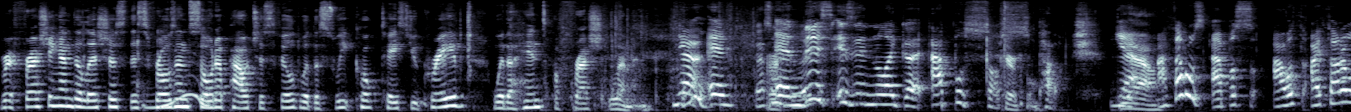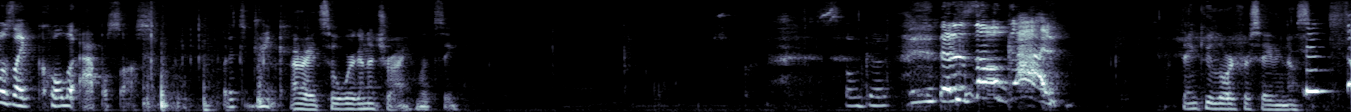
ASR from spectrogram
Refreshing and delicious, this frozen soda pouch is filled with the sweet Coke taste you crave with a hint of fresh lemon. Yeah, and That's and good. this is in like a applesauce Careful. pouch. Yeah, Yeah. I thought it was apple. I was. I thought it was like cola applesauce, but it's a drink. All right, so we're going to try. Let's see. So good. That is so good. Thank you, Lord, for saving us. It's so.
